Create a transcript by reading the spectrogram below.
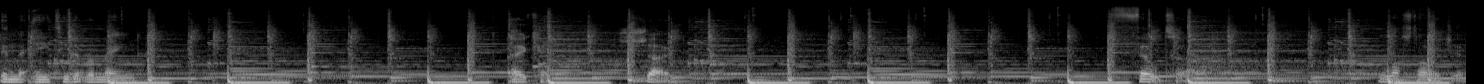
in the 80 that remain. Okay, so filter lost origin.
